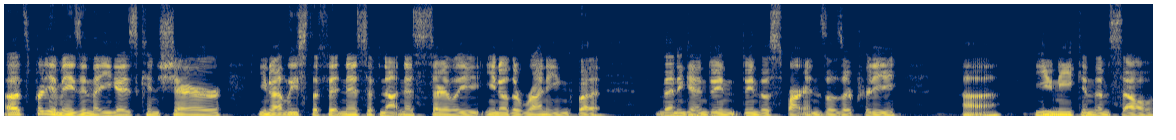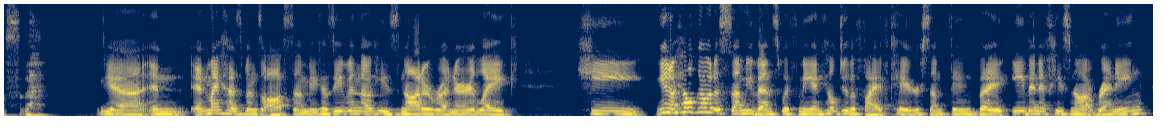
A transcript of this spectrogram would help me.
it's pretty amazing that you guys can share, you know, at least the fitness, if not necessarily, you know, the running. But then again, doing doing those Spartans, those are pretty uh, unique in themselves. yeah, and and my husband's awesome because even though he's not a runner, like he, you know, he'll go to some events with me and he'll do the 5K or something. But even if he's not running,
